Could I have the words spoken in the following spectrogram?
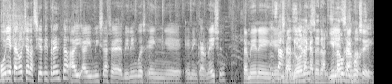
Hoy, esta noche a las 7 y 30, hay, hay misas eh, bilingües en, eh, en Encarnation, también en, En San También en la catedral. Y y, en la en San última. José, Sí.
